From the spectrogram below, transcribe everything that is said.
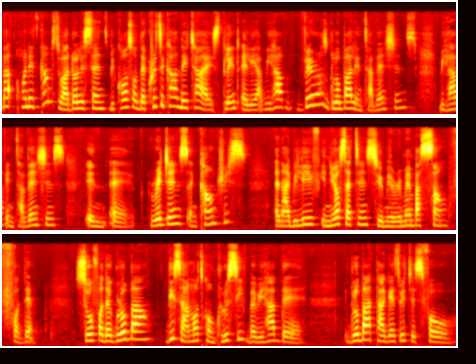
But when it comes to adolescents, because of the critical nature I explained earlier, we have various global interventions. We have interventions in uh, regions and countries. And I believe in your settings, you may remember some for them. So for the global, these are not conclusive, but we have the global targets, which is for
